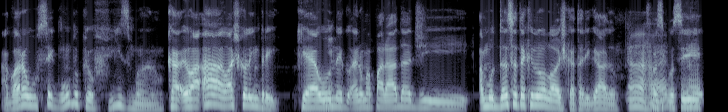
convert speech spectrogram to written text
Agora, o segundo que eu fiz, mano. Eu, ah, eu acho que eu lembrei. Que é o nego... era uma parada de. A mudança tecnológica, tá ligado? Uhum, tipo assim, você. Uhum.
